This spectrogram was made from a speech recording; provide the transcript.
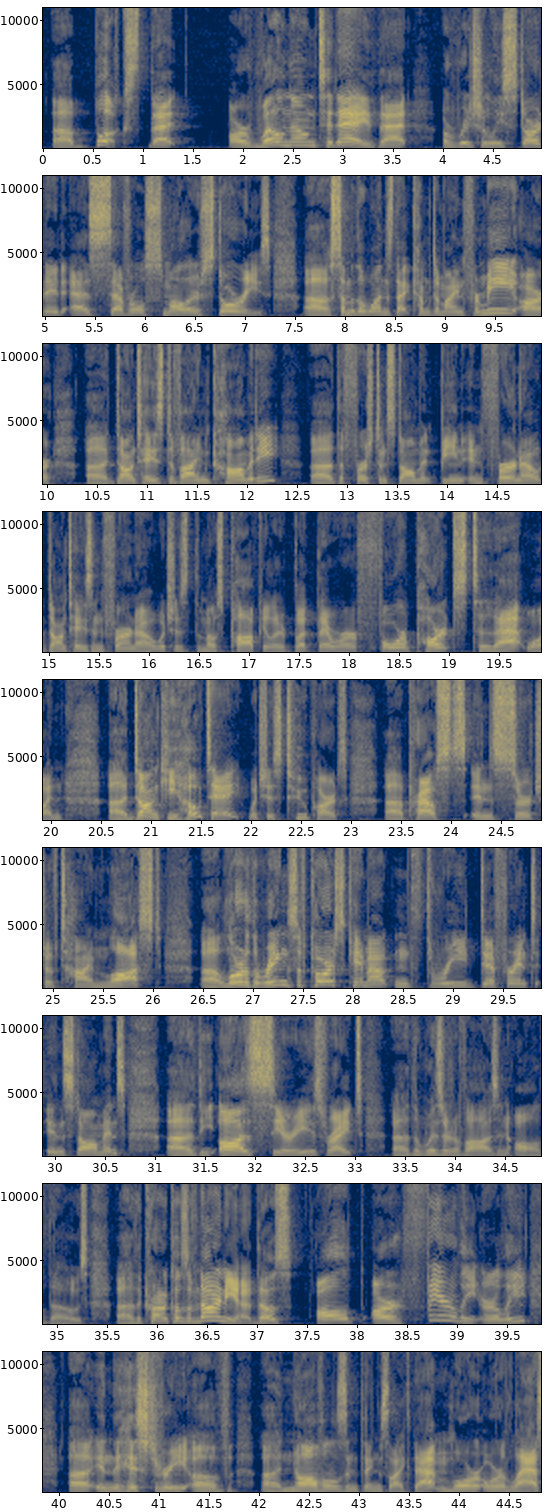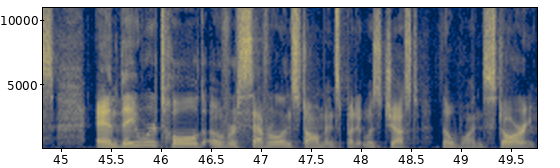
uh, books that are well known today that originally started as several smaller stories. Uh, some of the ones that come to mind for me are uh, Dante's Divine Comedy, uh, the first installment being Inferno, Dante's Inferno, which is the most popular, but there were four parts to that one. Uh, Don Quixote, which is two parts, uh, Proust's In Search of Time Lost. Uh, Lord of the Rings, of course, came out in three different installments. Uh, the Oz series, right? The Wizard of Oz and all those. the Chronicles of Narnia, those all are fairly early uh, in the history of uh, novels and things like that, more or less. And they were told over several installments, but it was just the one story.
